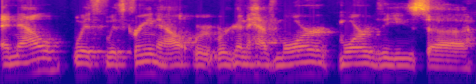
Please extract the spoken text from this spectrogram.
and now with with Green out, we're we're going to have more more of these. Uh,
